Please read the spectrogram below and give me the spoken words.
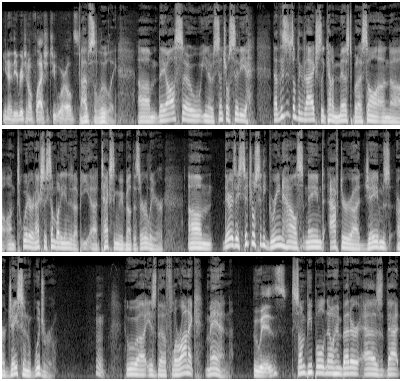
you know the original Flash of Two Worlds. Absolutely. Um, they also, you know, Central City. Now, this is something that I actually kind of missed, but I saw on uh, on Twitter, and actually somebody ended up uh, texting me about this earlier. Um, there is a Central City greenhouse named after uh, James or Jason Woodrue, Hmm. who uh, is the Floronic Man. Who is? Some people know him better as that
